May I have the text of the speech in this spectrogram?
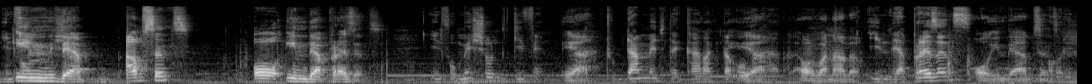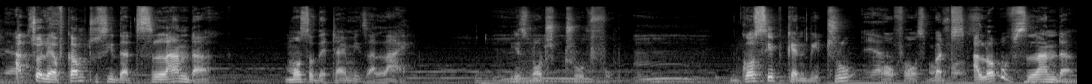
in their absence or in their presence. Information given yeah. to damage the character of yeah another. of another. In their presence or in their absence. in their actually i've come to see that slander most of the time is a lie. Is not mm. truthful. Mm. Gossip can be true Yeah, or false or but false. a lot of slander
